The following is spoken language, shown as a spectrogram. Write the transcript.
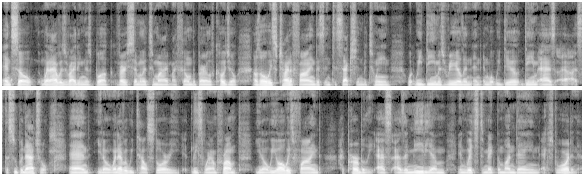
And so when I was writing this book, very similar to my, my film, The Burial of Kojo, I was always trying to find this intersection between what we deem as real and, and, and what we de- deem as, uh, the supernatural. And, you know, whenever we tell story, at least where I'm from, you know, we always find hyperbole as, as a medium in which to make the mundane extraordinary.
